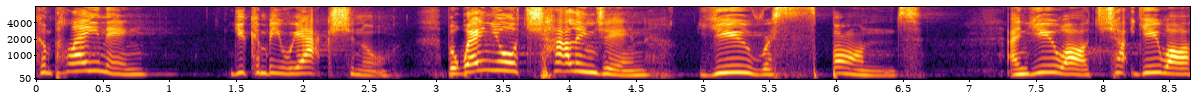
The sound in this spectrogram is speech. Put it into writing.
complaining, you can be reactional. But when you're challenging, you respond. And you are, you are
